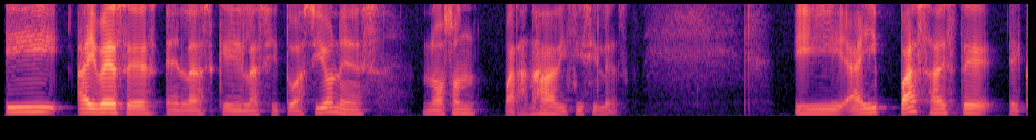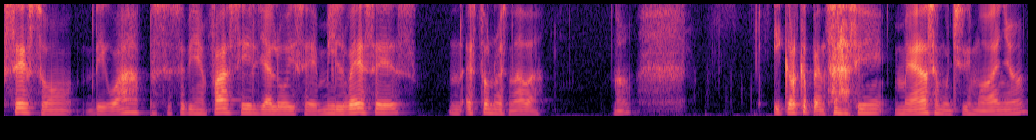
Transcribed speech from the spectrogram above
Y hay veces en las que las situaciones no son para nada difíciles Y ahí pasa este exceso, digo, ah, pues es bien fácil, ya lo hice mil veces, esto no es nada, ¿no? Y creo que pensar así me hace muchísimo daño.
